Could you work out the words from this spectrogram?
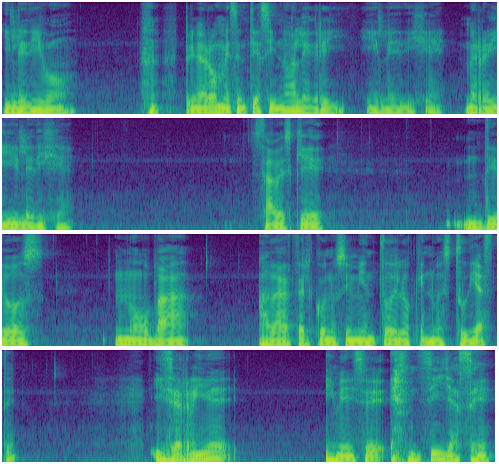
Y le digo, primero me sentí así, no alegre, y, le dije, me reí y le dije, ¿sabes que Dios no va a darte el conocimiento de lo que no estudiaste? Y se ríe y me dice, sí, ya sé,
